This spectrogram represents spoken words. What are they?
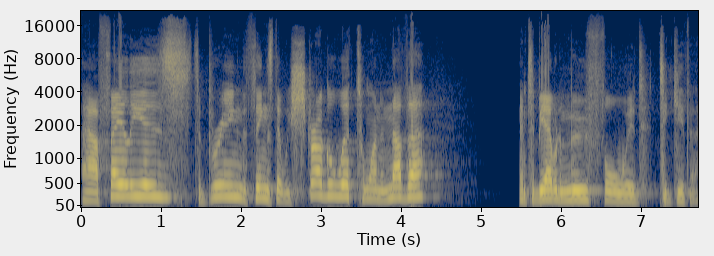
our failures, to bring the things that we struggle with to one another, and to be able to move forward together.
